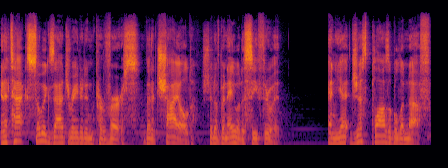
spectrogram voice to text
An attack so exaggerated and perverse that a child should have been able to see through it, and yet just plausible enough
